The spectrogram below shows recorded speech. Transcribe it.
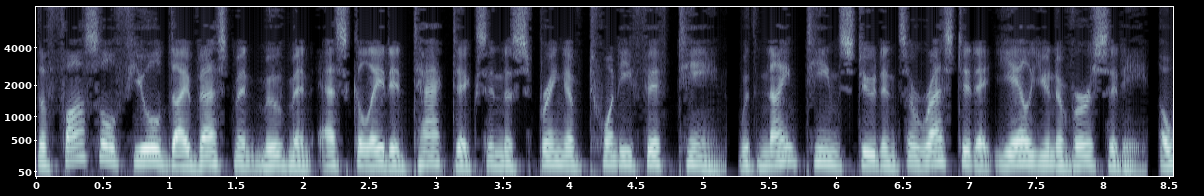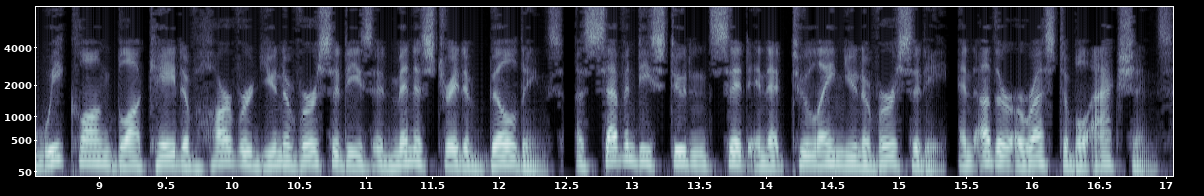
The fossil fuel divestment movement escalated tactics in the spring of 2015, with 19 students arrested at Yale University, a week-long blockade of Harvard University's administrative buildings, a 70-student sit-in at Tulane University, and other arrestable actions.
